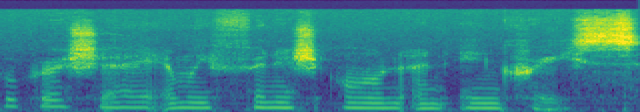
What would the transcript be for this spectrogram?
single crochet and we finish on an increase.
